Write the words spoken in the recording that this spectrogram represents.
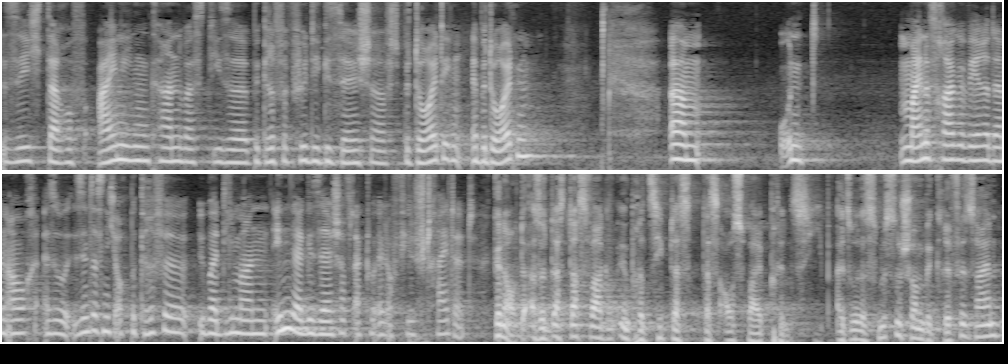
sich darauf einigen kann, was diese Begriffe für die Gesellschaft bedeuten. Äh, bedeuten. Ähm, und meine Frage wäre dann auch, also sind das nicht auch Begriffe, über die man in der Gesellschaft aktuell auch viel streitet? Genau, also das, das war im Prinzip das, das Auswahlprinzip. Also das müssen schon Begriffe sein,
